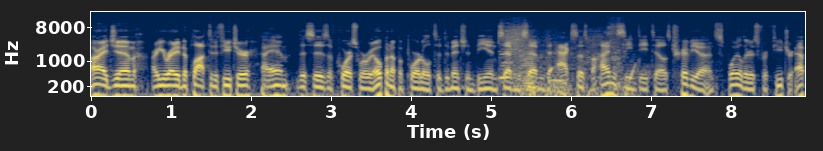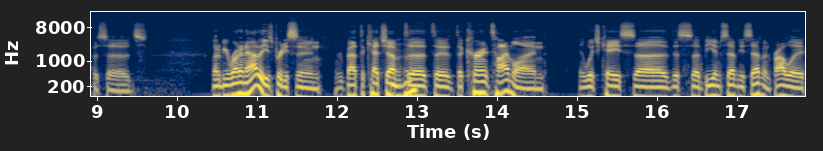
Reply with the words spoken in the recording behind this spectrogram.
All right, Jim, are you ready to plot to the future? I am. This is, of course, where we open up a portal to Dimension BM77 to access behind the scene details, trivia, and spoilers for future episodes. Going to be running out of these pretty soon. We're about to catch up to, to the current timeline, in which case uh, this uh, BM77 probably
